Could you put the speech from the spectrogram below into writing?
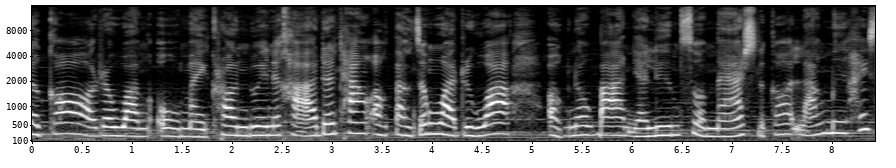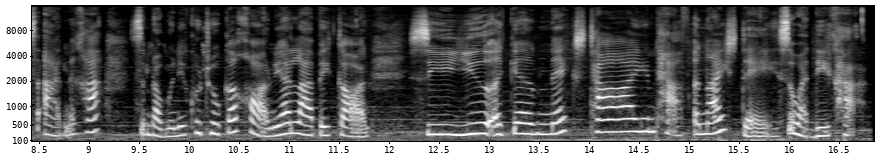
แล้วก็ระวังโอไมครอนด้วยนะคะ เดินทางออกต่างจังหวัดหรือว่าออกนอกบ้านอย่าลืมสวมแมสแล้วก็ล้างมือให้สะอาดนะคะสำหรับวันนี้คุณครูก็ขออนุญาตลาไปก่อน See you again next time have a nice day สวัสดีค่ะ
